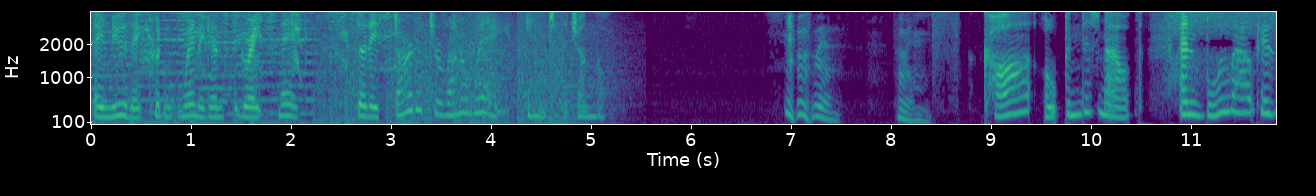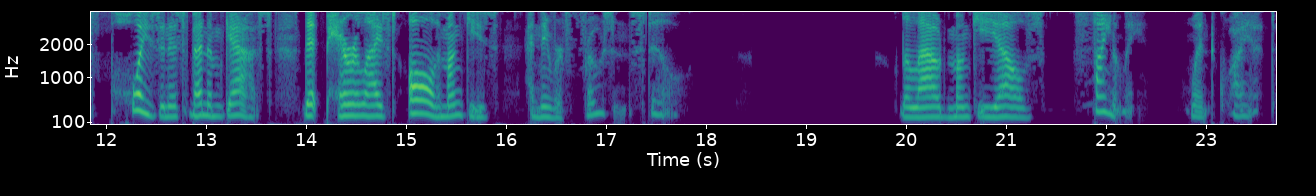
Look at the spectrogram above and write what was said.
They knew they couldn't win against the great snake, so they started to run away into the jungle. Kaa opened his mouth and blew out his poisonous venom gas that paralyzed all the monkeys, and they were frozen still. The loud monkey yells finally went quiet.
